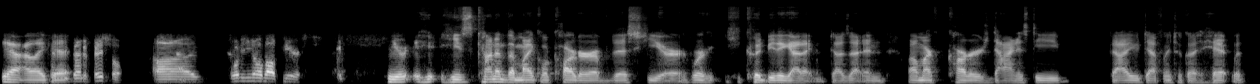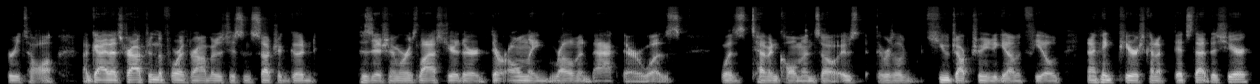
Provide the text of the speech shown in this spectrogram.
yeah, I like it. beneficial. Uh, what do you know about Pierce? He, he- he's kind of the Michael Carter of this year, where he could be the guy that does that. And while Michael Carter's dynasty value definitely took a hit with Breece Hall, a guy that's drafted in the fourth round, but is just in such a good position. Whereas last year, their their only relevant back there was was Tevin Coleman. So it was there was a huge opportunity to get on the field, and I think Pierce kind of fits that this year,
